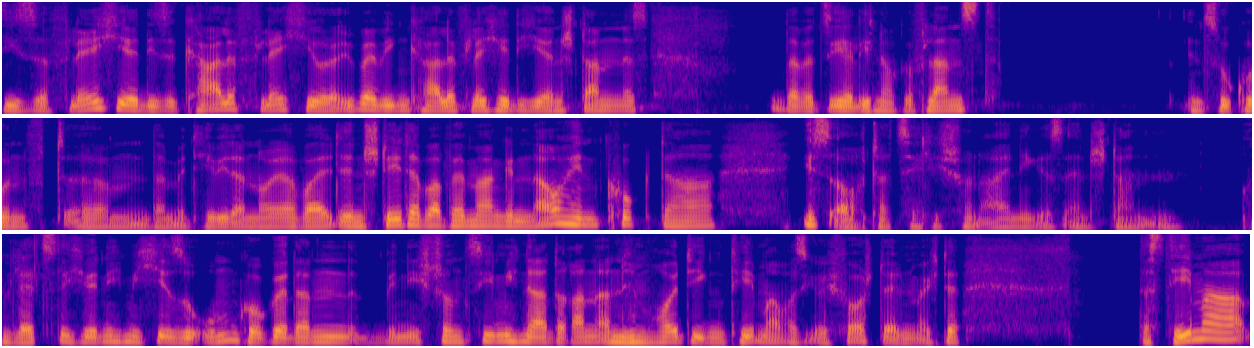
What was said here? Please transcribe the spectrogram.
diese Fläche, diese kahle Fläche oder überwiegend kahle Fläche, die hier entstanden ist, da wird sicherlich noch gepflanzt in Zukunft, ähm, damit hier wieder neuer Wald entsteht. Aber wenn man genau hinguckt, da ist auch tatsächlich schon einiges entstanden. Und letztlich, wenn ich mich hier so umgucke, dann bin ich schon ziemlich nah dran an dem heutigen Thema, was ich euch vorstellen möchte. Das Thema,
